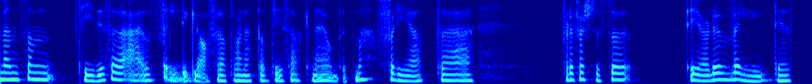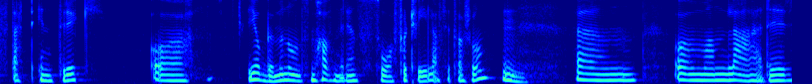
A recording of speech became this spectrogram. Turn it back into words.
Men samtidig så er jeg jo veldig glad for at det var nettopp de sakene jeg jobbet med. Fordi at eh, For det første så gjør det veldig sterkt inntrykk å jobbe med noen som havner i en så fortvila situasjon. Mm. Um, og man lærer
